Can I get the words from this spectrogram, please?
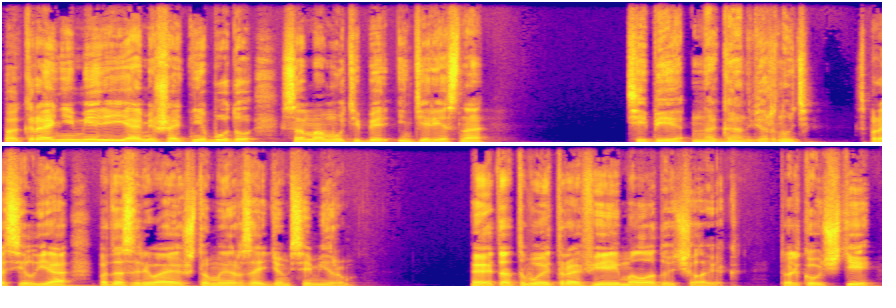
По крайней мере, я мешать не буду, самому теперь интересно». «Тебе наган вернуть?» – спросил я, подозревая, что мы разойдемся миром. «Это твой трофей, молодой человек. Только учти,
